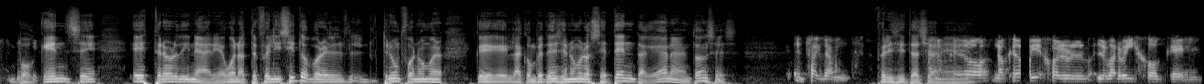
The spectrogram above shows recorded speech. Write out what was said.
boquense extraordinaria. Bueno, te felicito por el triunfo número, que la competencia número 70 que ganan entonces. Exactamente. Felicitaciones. Nos quedó, nos quedó viejo el, el, barbijo que,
